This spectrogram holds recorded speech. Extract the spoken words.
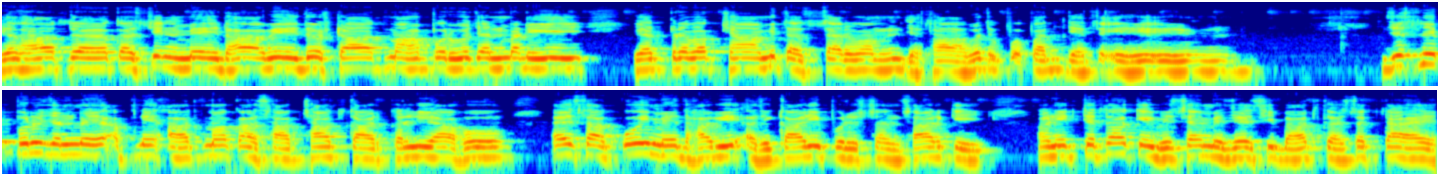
यथात्र कश्चिन मेधावी दुष्टात्मा पूर्व जन्मणि यद प्रवक्षा तत्सर्व यथावत उपपद्यते जिसने पूर्व जन्म में अपने आत्मा का साक्षात्कार कर लिया हो, ऐसा कोई मेधावी अधिकारी पुरुष संसार की अनित्यता के विषय में जैसी बात कह सकता है,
